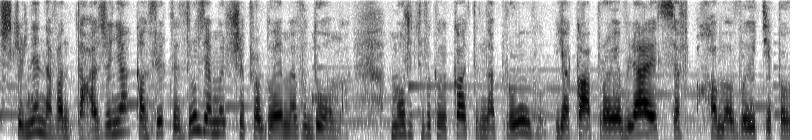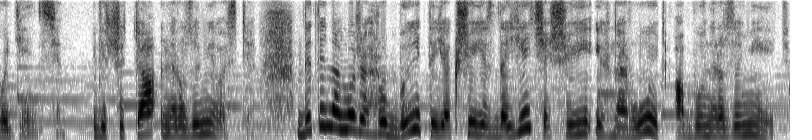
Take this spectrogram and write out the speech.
шкільне навантаження, конфлікти з друзями чи проблеми вдома можуть викликати напругу, яка проявляється в хамовитій поведінці. Відчуття нерозумілості. Дитина може грубити, якщо їй здається, що її ігнорують або не розуміють.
